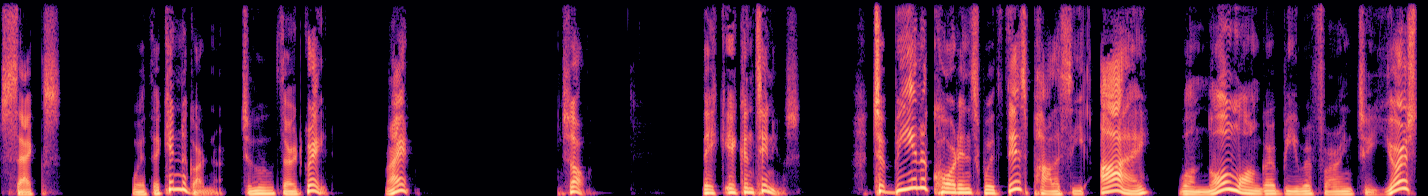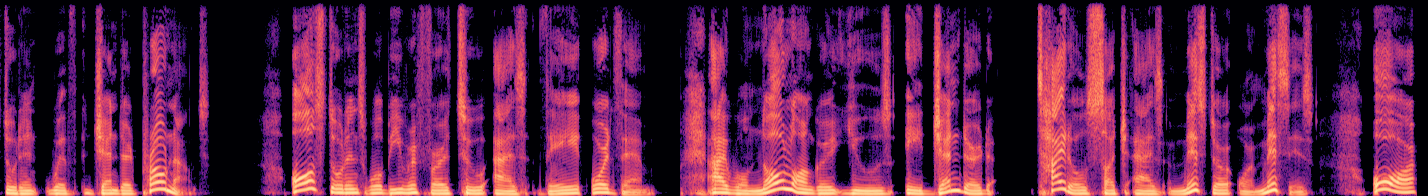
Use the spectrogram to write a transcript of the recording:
sex with a kindergartner to third grade, right? So they, it continues. To be in accordance with this policy, I will no longer be referring to your student with gendered pronouns. All students will be referred to as they or them. I will no longer use a gendered title such as Mr. or Mrs or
